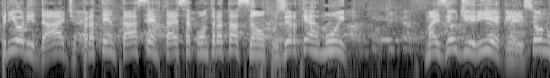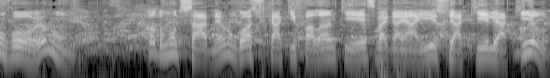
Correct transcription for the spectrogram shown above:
prioridade para tentar acertar essa contratação. O Cruzeiro quer muito. Mas eu diria, Gleice, eu não vou, eu não todo mundo sabe, né? Eu não gosto de ficar aqui falando que esse vai ganhar isso e aquilo e aquilo.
